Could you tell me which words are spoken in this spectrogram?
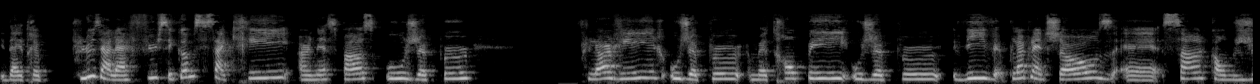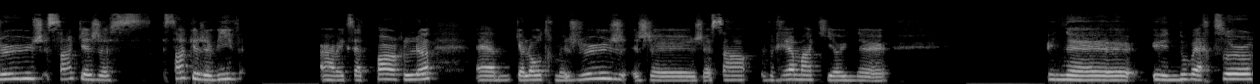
d'être plus à l'affût. C'est comme si ça crée un espace où je peux fleurir, où je peux me tromper, où je peux vivre plein plein de choses euh, sans qu'on me juge, sans que je sans que je vive avec cette peur-là euh, que l'autre me juge. Je, je sens vraiment qu'il y a une une, une ouverture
